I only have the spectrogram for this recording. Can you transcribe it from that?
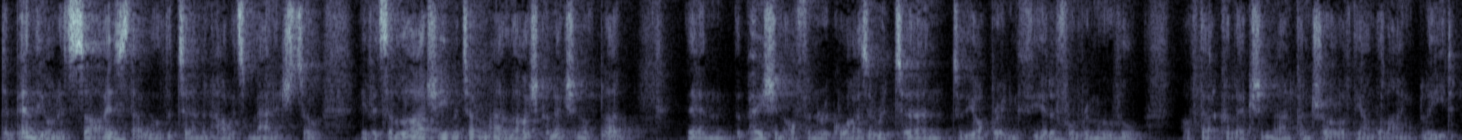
Depending on its size, that will determine how it's managed. So, if it's a large hematoma, a large collection of blood, then the patient often requires a return to the operating theatre for removal of that collection and control of the underlying bleed.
